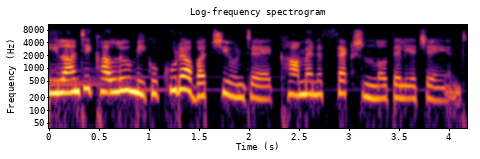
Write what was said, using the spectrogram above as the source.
ఇలాంటి కళ్ళు మీకు కూడా వచ్చి ఉంటే కామెంట్ సెక్షన్లో తెలియచేయండి.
